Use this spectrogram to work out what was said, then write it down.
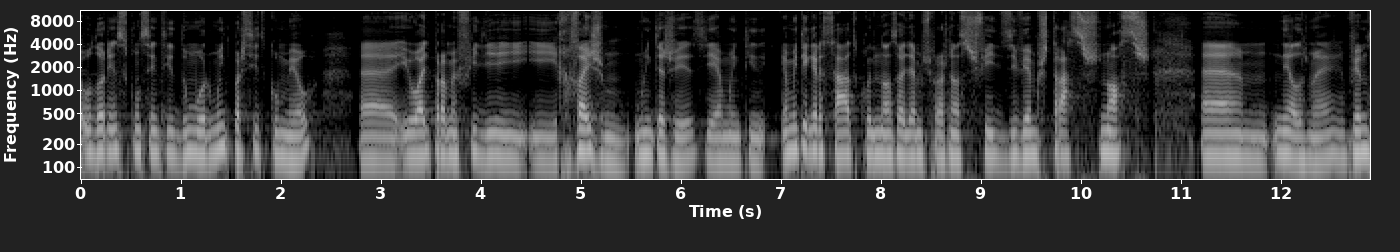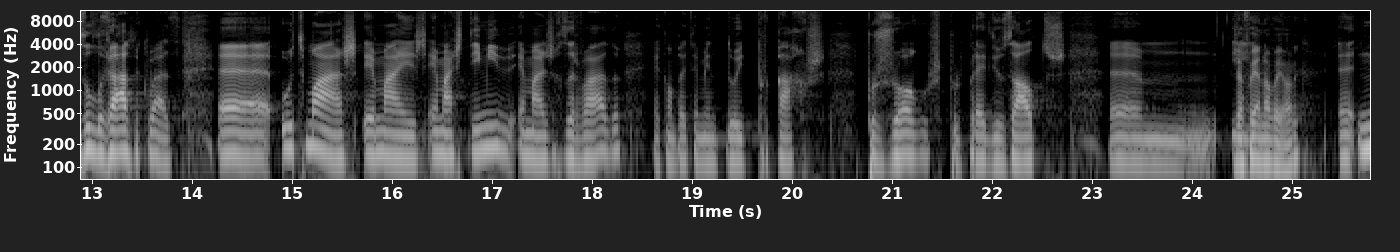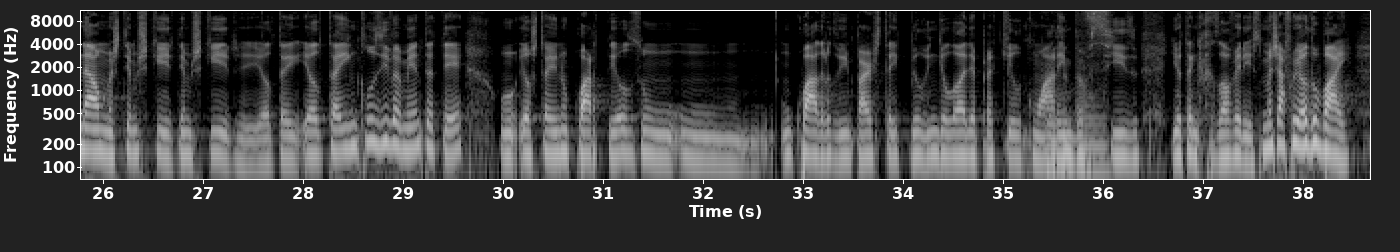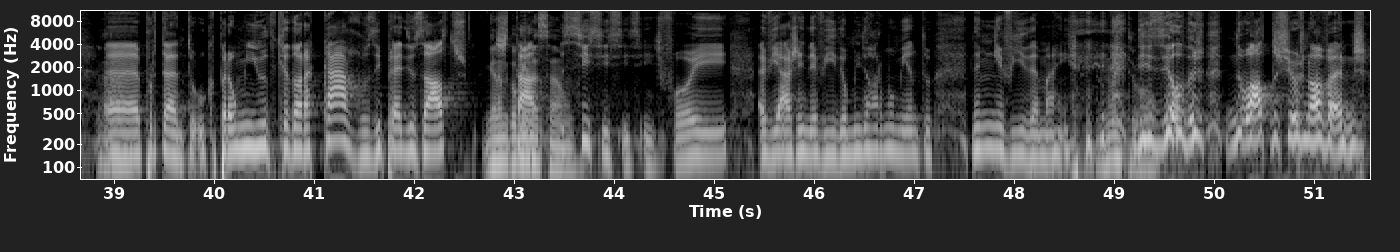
uh, o Lourenço com um sentido de humor muito parecido com o meu. Uh, eu olho para o meu filho e, e revejo-me muitas vezes, e é muito, é muito engraçado quando nós olhamos para os nossos filhos e vemos traços nossos ahm, neles, não é? Vemos o legado quase. Ah, o Tomás é mais, é mais tímido, é mais reservado, é completamente doido por carros, por jogos, por prédios altos. ahm, Já e- foi a Nova York? Uh, não, mas temos que ir, temos que ir. Ele tem, ele tem inclusivamente até, um, eles têm no quarto deles um, um, um quadro do Empire State Building, ele olha para aquilo com ar então. embevecido e eu tenho que resolver isso. Mas já foi ao Dubai. Ah. Uh, portanto, o que para um miúdo que adora carros e prédios altos... Grande está- combinação. Sim, sim, sim, sim. Foi a viagem da vida, o melhor momento da minha vida, mãe. Muito bom. Diz ele no alto dos seus nove anos.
